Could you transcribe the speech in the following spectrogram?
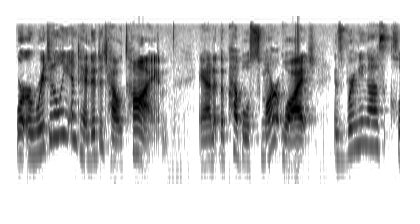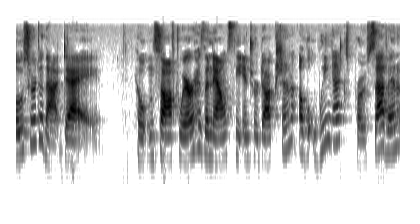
were originally intended to tell time. And the Pebble smartwatch is bringing us closer to that day. Hilton Software has announced the introduction of WingX Pro 7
